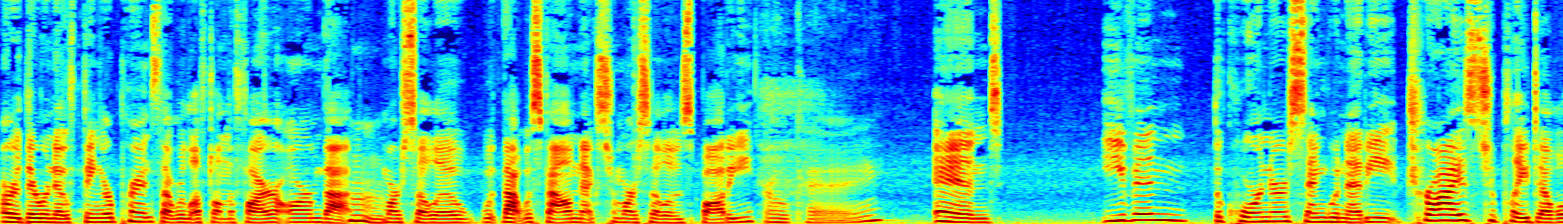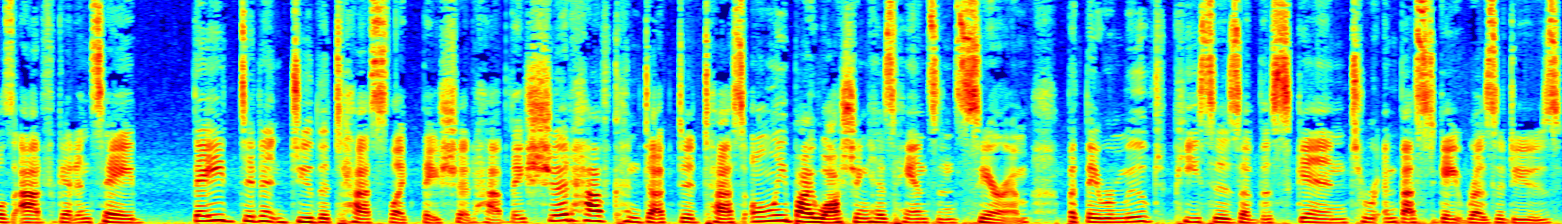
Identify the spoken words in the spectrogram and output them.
or there were no fingerprints that were left on the firearm that hmm. Marcelo that was found next to Marcelo's body. Okay. And even the coroner Sanguinetti tries to play devil's advocate and say they didn't do the test like they should have. They should have conducted tests only by washing his hands in serum, but they removed pieces of the skin to investigate residues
